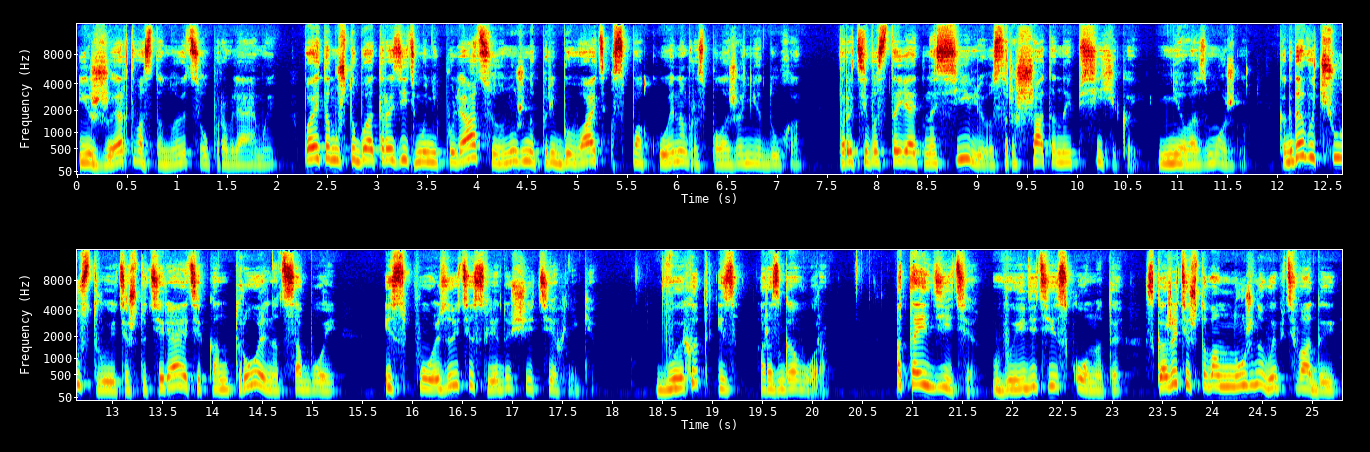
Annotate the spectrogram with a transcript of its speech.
и жертва становится управляемой. Поэтому, чтобы отразить манипуляцию, нужно пребывать в спокойном расположении духа. Противостоять насилию с расшатанной психикой невозможно. Когда вы чувствуете, что теряете контроль над собой, используйте следующие техники. Выход из разговора. Отойдите, выйдите из комнаты, скажите, что вам нужно выпить воды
